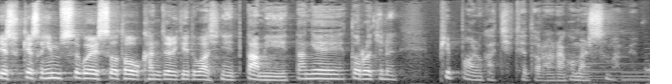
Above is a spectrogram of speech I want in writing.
예수께서 힘쓰고 애써 더욱 간절히 기도하시니 땀이 땅에 떨어지는 핏방울 같이 되더라라고 말씀합니다.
